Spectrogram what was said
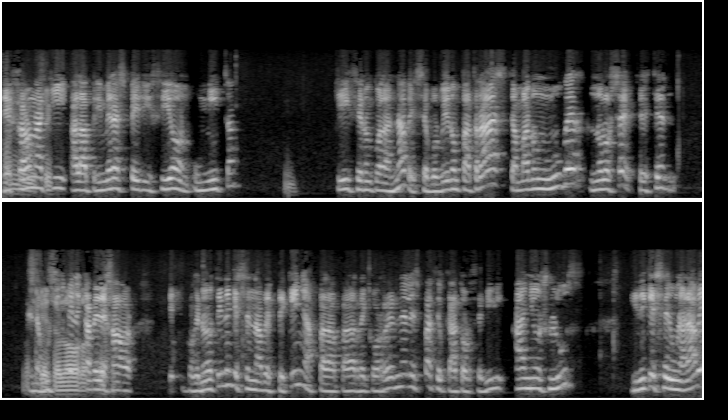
dejaron aquí a la primera expedición humita ¿Qué hicieron con las naves? ¿Se volvieron para atrás? ¿Llamaron un Uber? No lo sé. Es que en algún sitio tiene que haber dejado. Porque no tienen que ser naves pequeñas. Para, para recorrer en el espacio 14.000 años luz, tiene que ser una nave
